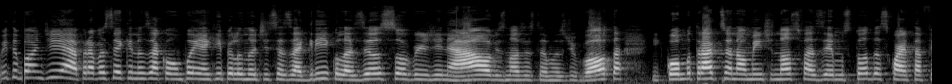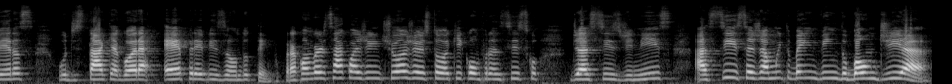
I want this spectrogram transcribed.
Muito bom dia para você que nos acompanha aqui pelo Notícias Agrícolas. Eu sou Virginia Alves, nós estamos de volta e como tradicionalmente nós fazemos todas as quarta-feiras, o destaque agora é previsão do tempo. Para conversar com a gente hoje, eu estou aqui com Francisco de Assis Diniz. Assis, seja muito bem-vindo. Bom dia.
